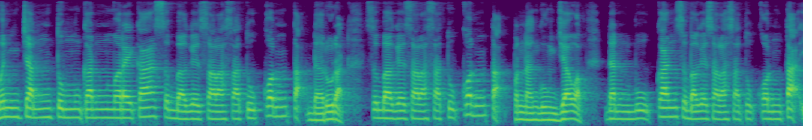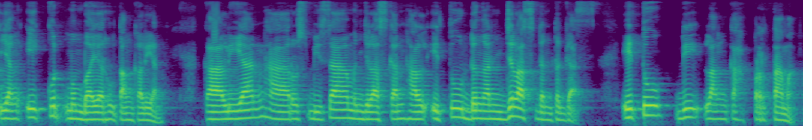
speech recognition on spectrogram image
mencantumkan mereka sebagai salah satu kontak darurat sebagai salah satu kontak penanggung jawab dan bukan sebagai salah satu kontak yang ikut membayar hutang kalian. Kalian harus bisa menjelaskan hal itu dengan jelas dan tegas. Itu di langkah pertama.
